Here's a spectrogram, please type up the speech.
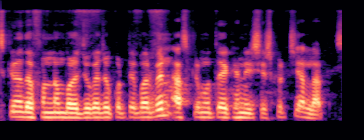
স্ক্রিনে দেওয়া ফোন নম্বরে যোগাযোগ করতে পারবেন। আজকের মতো এখানেই শেষ করছি। আল্লাহ হাফিজ।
